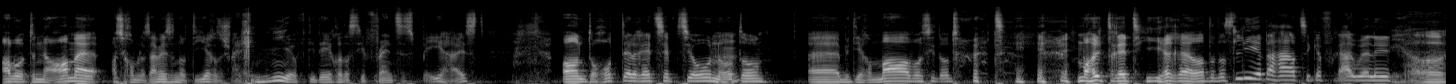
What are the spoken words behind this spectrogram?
Aber der Name, also ich kann mir das auch so notieren, das ist eigentlich nie auf die Idee gekommen, dass die Frances Bay heißt. An der Hotelrezeption, oder? Äh, mit ihrem Mann, wo sie dort malträtieren, oder? Das liebe, herzige Frauenli. Ja,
